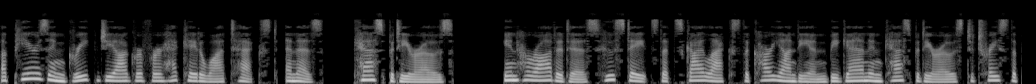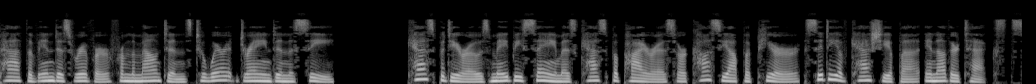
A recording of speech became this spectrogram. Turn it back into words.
appears in Greek geographer Hecataeus text, and as Kaspatiros in Herodotus who states that Skylax the Karyandian began in Kaspatiros to trace the path of Indus River from the mountains to where it drained in the sea. Kaspatiros may be same as Kaspapyrus or Kasyapa Pur city of Kashyapa in other texts.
